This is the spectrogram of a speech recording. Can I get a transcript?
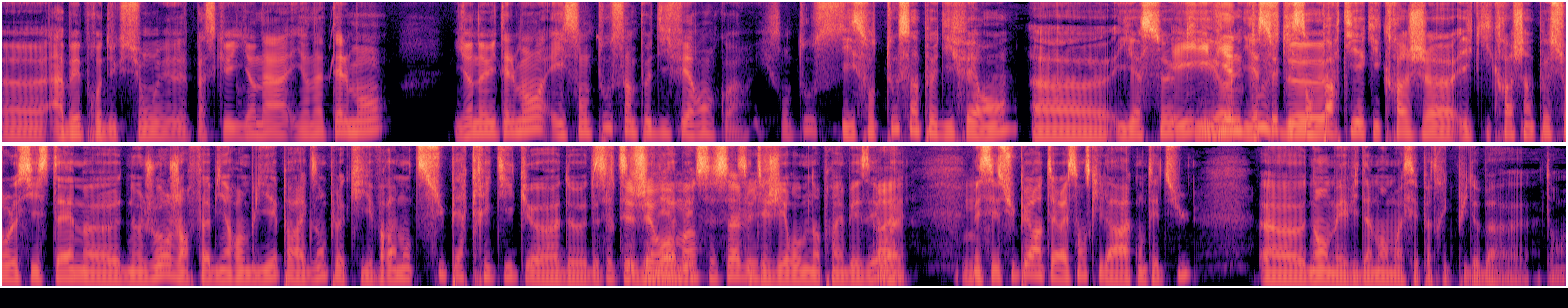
euh, AB Productions? Euh, Parce qu'il y en a, il y en a tellement. Il y en a eu tellement et ils sont tous un peu différents, quoi. Ils sont tous. Ils sont tous un peu différents. Euh, Il y a ceux Et qui, ils euh, viennent il y a tous ceux qui sont partis et qui crachent et qui crachent un peu sur le système euh, de nos jours, genre Fabien Ramblier par exemple, qui est vraiment super critique euh, de. C'était Jérôme, hein, c'est ça, lui? C'était Jérôme dans Premier Baiser, Ouais. ouais. Mm. Mais c'est super intéressant ce qu'il a raconté dessus. Euh, non, mais évidemment, moi c'est Patrick Puydeba. euh, Attends,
